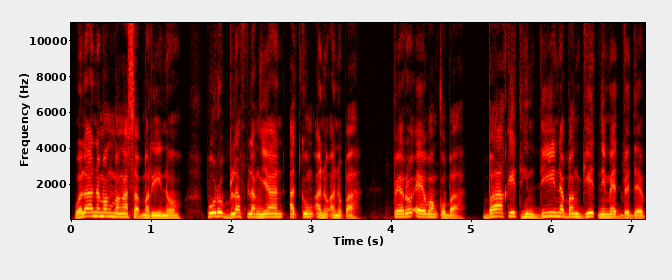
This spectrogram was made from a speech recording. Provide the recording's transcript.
wala namang mga submarino, puro bluff lang yan at kung ano-ano pa. Pero ewan ko ba, bakit hindi nabanggit ni Medvedev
